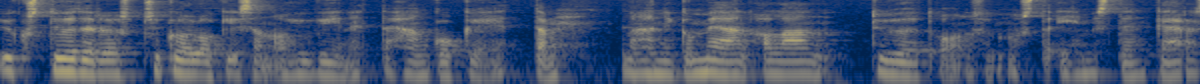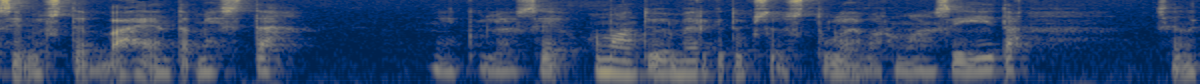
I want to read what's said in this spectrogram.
Yksi työterveyspsykologi sanoi hyvin, että hän kokee, että vähän niin kuin meidän alan työt on semmoista ihmisten kärsimysten vähentämistä. Niin kyllä se oman työn merkityksellisyys tulee varmaan siitä. Sen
